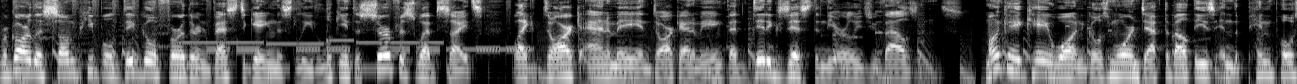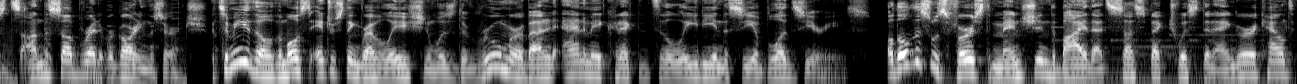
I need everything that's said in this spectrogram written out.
Regardless, some people did go further investigating this lead, looking into surface websites like Dark Anime and Dark Anime Inc. that did exist in the early 2000s. Monkey K1 goes more in depth about these in the pin posts on the subreddit regarding the search. To me though, the most interesting revelation was the rumor about an anime connected to the Lady in the Sea of Blood series. Although this was first mentioned by that suspect Twisted Anger account,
